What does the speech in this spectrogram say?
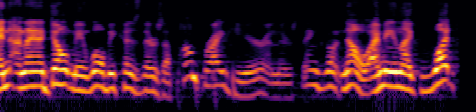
And, and I don't mean, well, because there's a pump right here and there's things going. No, I mean, like, what,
